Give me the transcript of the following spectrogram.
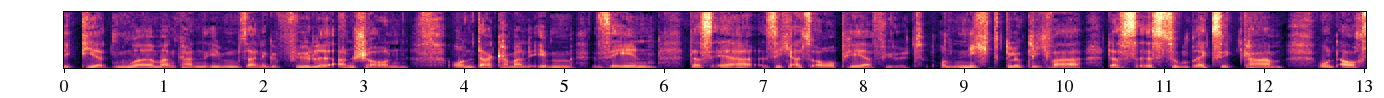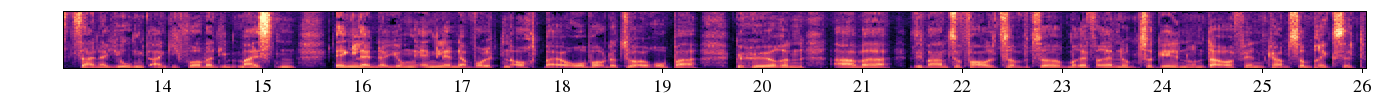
diktiert. Nur man kann ihm seine Gefühle anschauen und da kann man eben sehen, dass er sich als Europäer fühlt und nicht glücklich war, dass es zum Brexit kam und auch seiner Jugend eigentlich vor, weil die meisten Engländer der jungen Engländer wollten auch bei Europa oder zu Europa gehören, aber sie waren zu faul, zum, zum Referendum zu gehen und daraufhin kam es zum Brexit.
